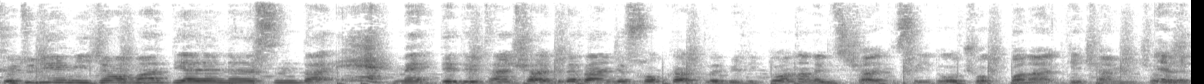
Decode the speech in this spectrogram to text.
Kötü diyemeyeceğim ama diğerlerinin arasında eh meh dedirten şarkı da bence Sokrat'la birlikte olan analiz şarkısıydı. O çok bana geçen bir çalışma Evet.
